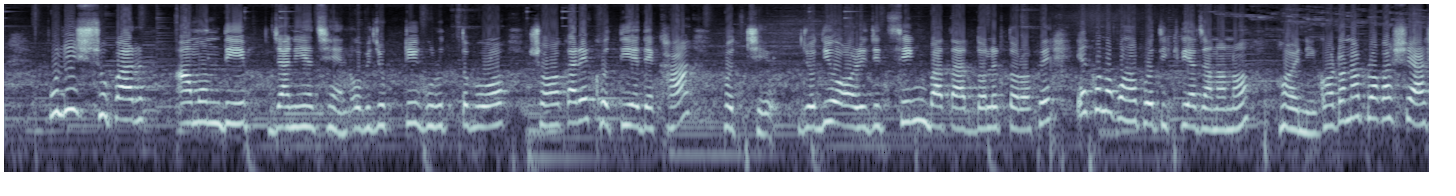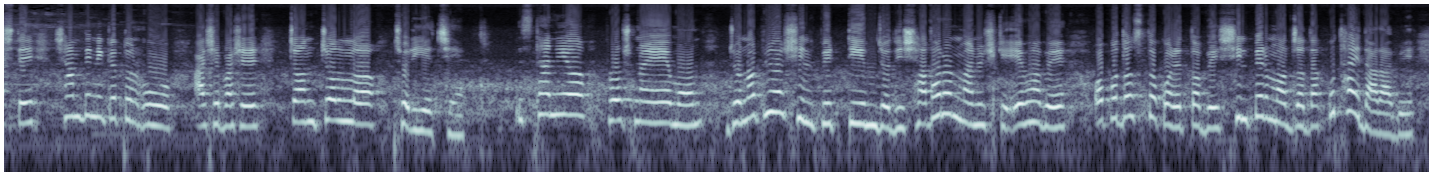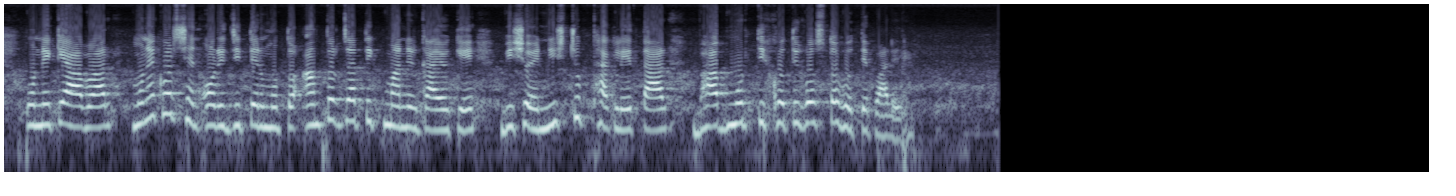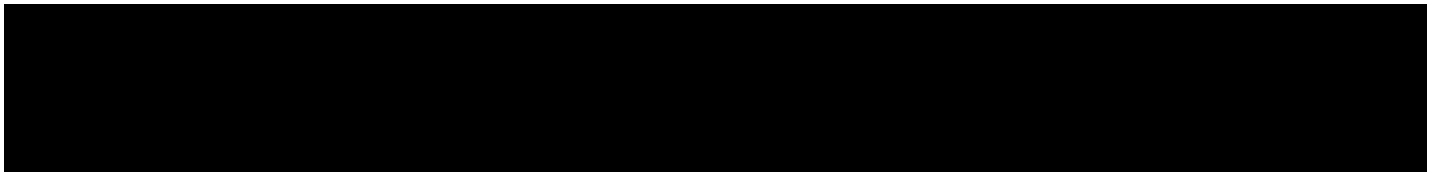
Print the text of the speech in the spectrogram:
পুলিশ সুপার আমনদীপ জানিয়েছেন অভিযোগটি গুরুত্ব সহকারে খতিয়ে দেখা হচ্ছে। যদিও অরিজিৎ সিং বা তার দলের তরফে এখনও কোনো প্রতিক্রিয়া জানানো হয়নি। ঘটনা প্রকাশ্যে আসতেই শান্তিনিকেতন ও আশেপাশে চঞ্চল্য ছড়িয়েছে। স্থানীয় প্রশ্ন এমন, জনপ্রিয় শিল্পীর টিম যদি সাধারণ মানুষকে এভাবে অপদস্থ করে, তবে শিল্পের মর্যাদা কোথায় দাঁড়াবে? অনেকে আবার মনে করছেন অরিজিতের মতো আন্তর্জাতিক মানের গায়কে বিষয়ে নিশ্চুপ থাকলে তার ভাবমূর্তি ক্ষতিগ্রস্ত হতে পারে।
